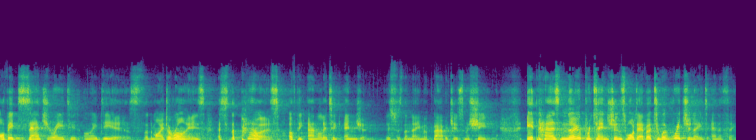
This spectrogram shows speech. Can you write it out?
of exaggerated ideas that might arise as to the powers of the analytic engine. This was the name of Babbage's machine. It has no pretensions whatever to originate anything.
